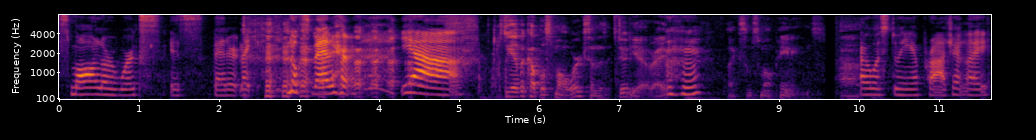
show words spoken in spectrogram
smaller works is better. Like looks better. yeah. So you have a couple small works in the studio, right? Mm-hmm. Like some small paintings. Uh, I was doing a project like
